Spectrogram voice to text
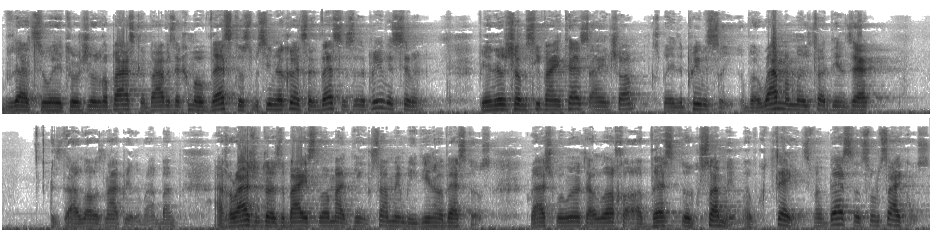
that's the way to show the pasca baba said come on vestus we see the in the previous sermon we know some see by test i sham explain the previously. But rambam is said in that is that law is not being the rambam. A garage does the bias islam i think some in between of rash we learned allah a vestus some of states from vestos from cycles.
